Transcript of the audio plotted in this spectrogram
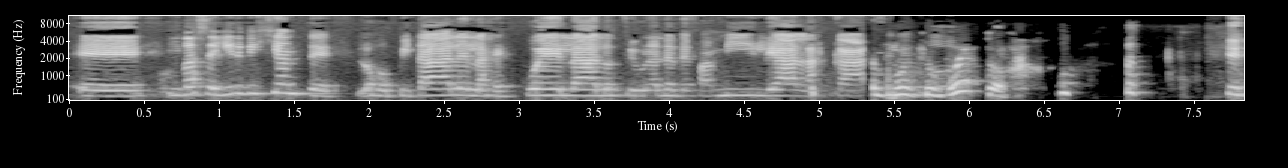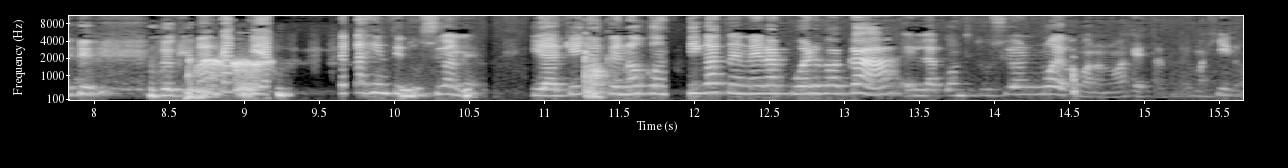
eh, y va a seguir vigente los hospitales, las escuelas, los tribunales de familia, las cárceles. Por supuesto. Lo que va a cambiar son las instituciones y aquello que no consiga tener acuerdo acá en la constitución nueva, bueno, no es esta, me imagino,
